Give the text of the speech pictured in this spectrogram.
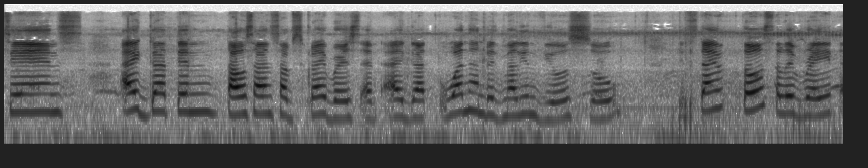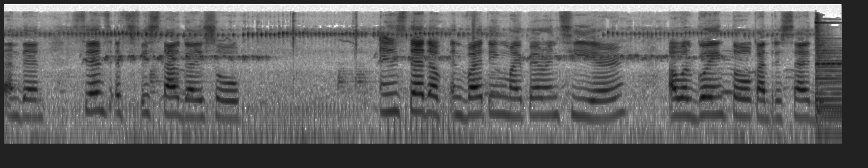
since I got 10,000 subscribers and I got 100 million views. So it's time to celebrate. And then since it's Pista guys, so instead of inviting my parents here, I will going to countryside.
